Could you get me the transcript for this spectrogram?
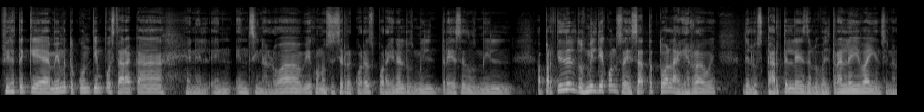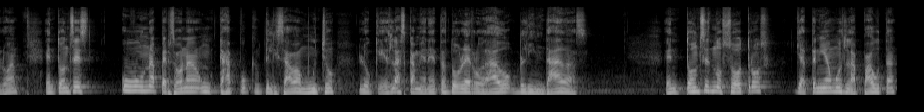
Fíjate que a mí me tocó un tiempo estar acá en, el, en, Sinaloa, viejo, no sé si recuerdas por ahí en el 2013, 2000, a partir del 2010 cuando se desata toda la guerra, güey, de los cárteles, de los Beltrán Leiva y en Sinaloa. Entonces hubo una persona, un capo que utilizaba mucho lo que es las camionetas doble rodado blindadas. Entonces nosotros ya teníamos la pauta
